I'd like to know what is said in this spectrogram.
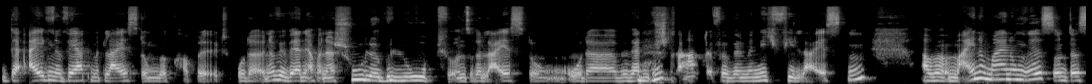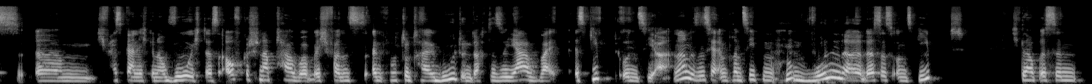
der eigene Wert mit Leistung gekoppelt. Oder ne, wir werden ja auch in der Schule gelobt für unsere Leistung oder wir werden mhm. bestraft dafür, wenn wir nicht viel leisten. Aber meine Meinung ist, und das, ähm, ich weiß gar nicht genau, wo ich das aufgeschnappt habe, aber ich fand es einfach total gut und dachte so, ja, weil es gibt uns ja. Ne? Das ist ja im Prinzip ein, ein mhm. Wunder, dass es uns gibt. Ich glaube, es sind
